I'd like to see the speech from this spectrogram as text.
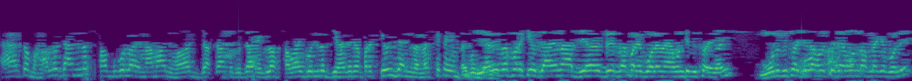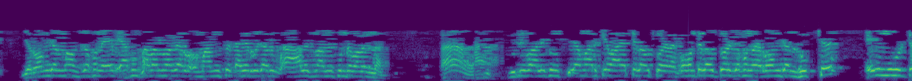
হ্যাঁ তো ভালো জানলো সবগুলো নামাজ হজ জাকাত রোজা এগুলো সবাই বলল জিহাদের ব্যাপারে কেউ জানলো না সেটাই জিহাদের ব্যাপারে কেউ জানে না জিহাদের ব্যাপারে বলে না এমনটি বিষয় নয়। মূল বিষয় যেটা হচ্ছে যেমন আপনাকে বলি যে রমজান মাস যখন এখন সাধারণ ভাবে মানুষের কাছে রোজার আলোচনা আপনি শুনতে পাবেন না। হ্যাঁ? যদি আলাইকুম সিয়াম আর কেউ আয়াত তেলাউত করে না কখন তেলাউত করে? যখন রমজান ঢুকছে এই মুহূর্তে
